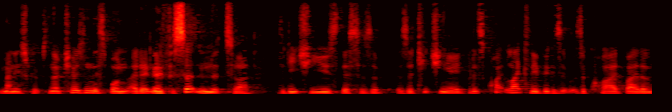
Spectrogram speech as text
manuscripts. And I've chosen this one. I don't know for certain that uh, Dadichi used this as a, as a teaching aid, but it's quite likely because it was acquired by the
